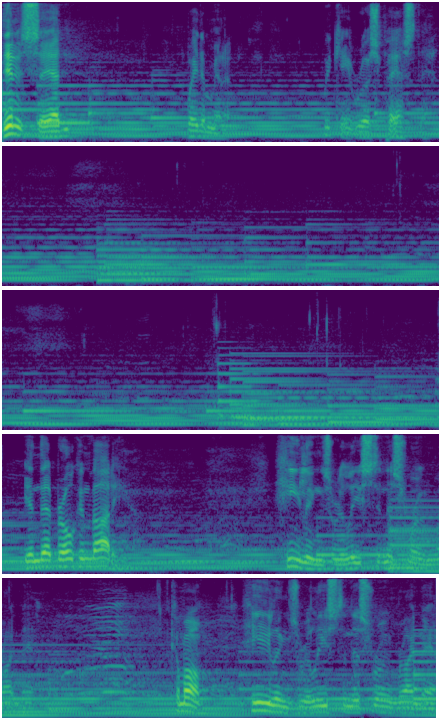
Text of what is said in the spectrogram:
Then it said, wait a minute, we can't rush past that. In that broken body, healing's released in this room right now. Come on, healing's released in this room right now.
